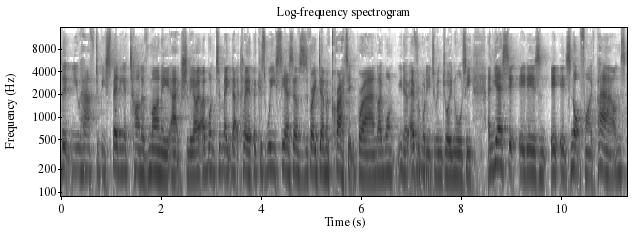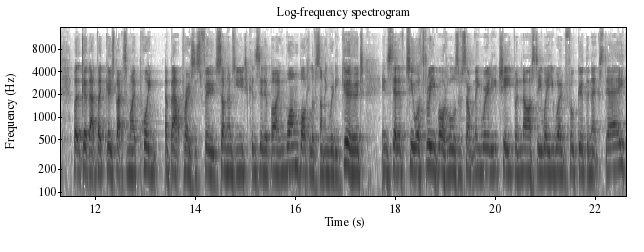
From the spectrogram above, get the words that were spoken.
that you have to be spending a ton of money actually I, I, want to make that clear because we see ourselves as a very democratic brand i want you know everybody mm. to enjoy Noughty and yes it, it is it, it's not five pounds but go, that but goes back to my point about processed food sometimes you need to consider buying one bottle of something really good instead of two or three bottles of something really cheap and nasty where you won't feel good the next day.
